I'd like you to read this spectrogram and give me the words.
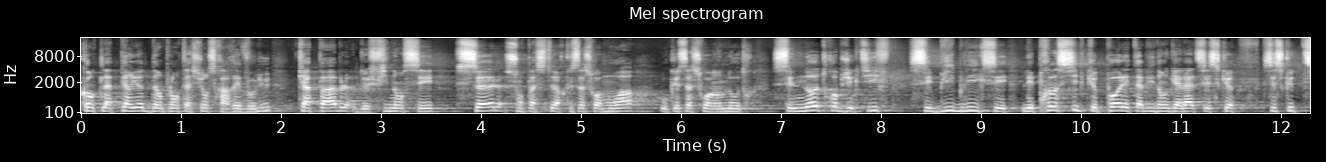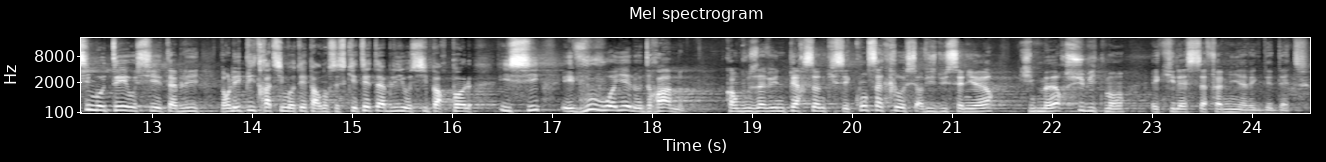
quand la période d'implantation sera révolue, capable de financer seul son pasteur, que ce soit moi ou que ce soit un autre. C'est notre objectif, c'est biblique, c'est les principes que Paul établit dans Galate, c'est ce que, c'est ce que Timothée aussi établit, dans l'épître à Timothée, pardon, c'est ce qui est établi aussi par Paul ici. Et vous voyez le drame quand vous avez une personne qui s'est consacrée au service du Seigneur, qui meurt subitement et qui laisse sa famille avec des dettes.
